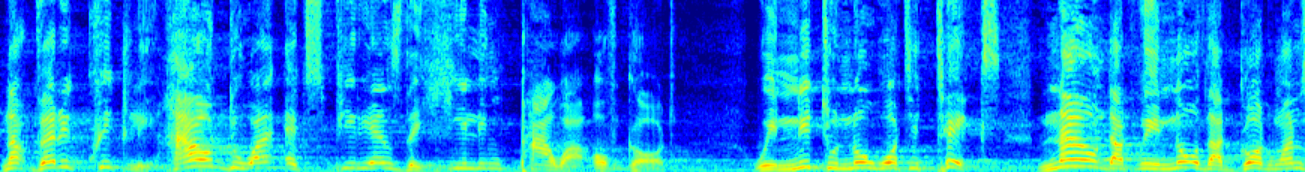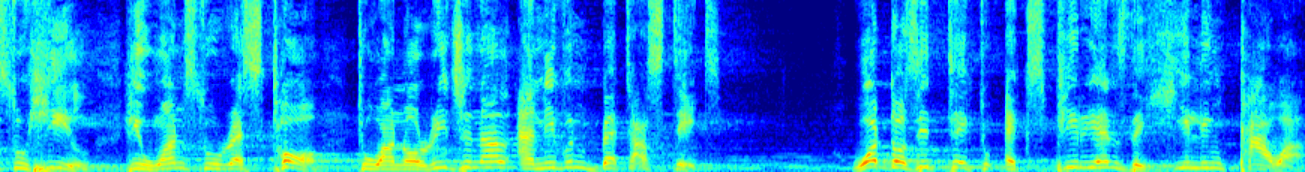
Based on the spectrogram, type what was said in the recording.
Now, very quickly, how do I experience the healing power of God? We need to know what it takes. Now that we know that God wants to heal, he wants to restore to an original and even better state. What does it take to experience the healing power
